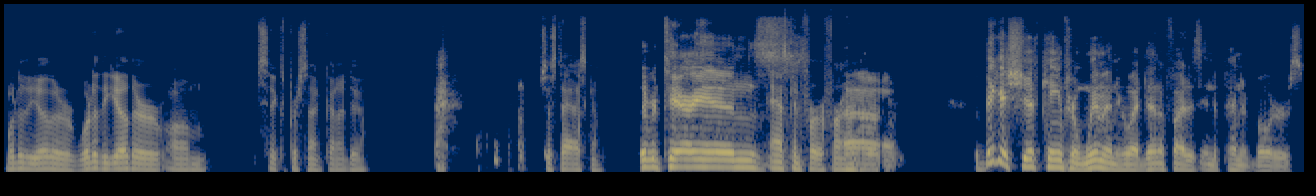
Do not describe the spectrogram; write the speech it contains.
What are the other? What are the other um six percent gonna do? Just asking. Libertarians Asking for a friend. Uh, the biggest shift came from women who identified as independent voters.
